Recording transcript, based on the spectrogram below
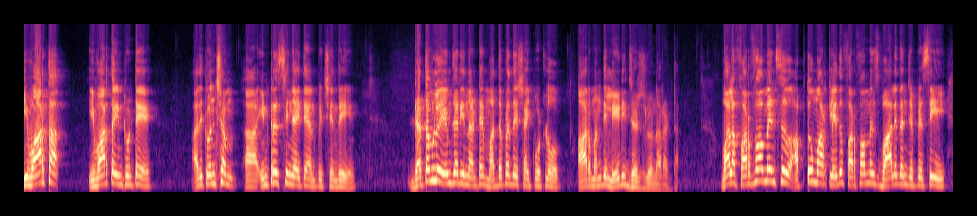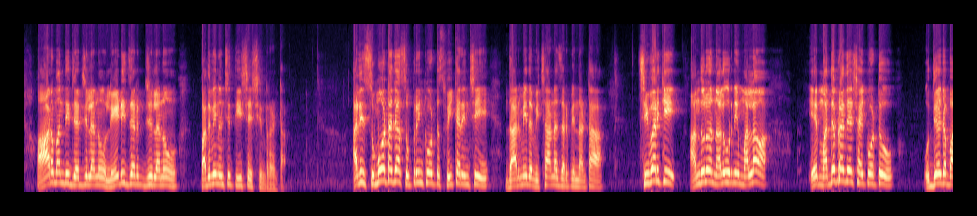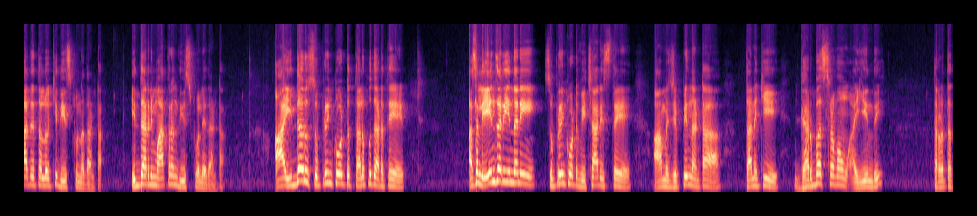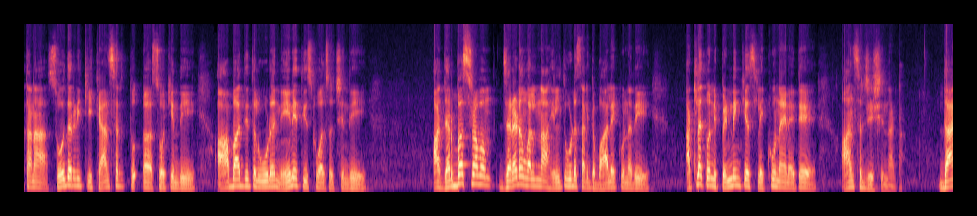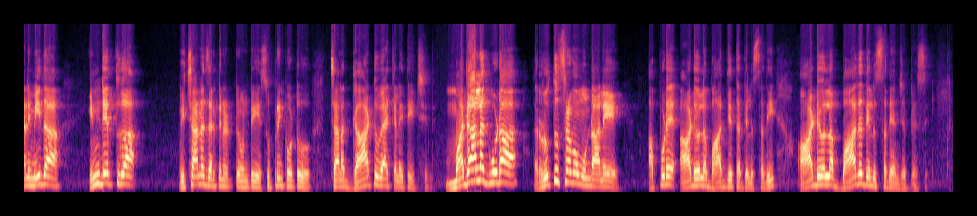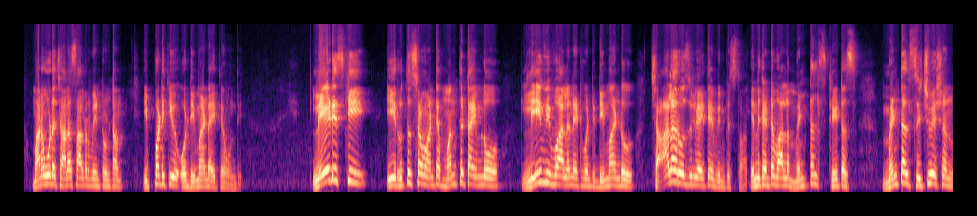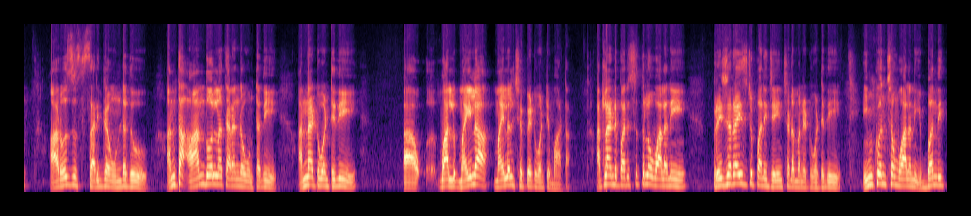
ఈ వార్త ఈ వార్త వింటుంటే అది కొంచెం ఇంట్రెస్టింగ్ అయితే అనిపించింది. గతంలో ఏం జరిగిందంటే మధ్యప్రదేశ్ హైకోర్టులో ఆరు మంది లేడీ జడ్జిలు ఉన్నారంట. వాళ్ళ పర్ఫార్మెన్స్ అప్ టు మార్క్ లేదు పర్ఫార్మెన్స్ బాగాలేదని చెప్పేసి ఆరు మంది జడ్జిలను లేడీ జడ్జిలను పదవి నుంచి తీసేసిండ్రంట. అది సుమోటగా సుప్రీంకోర్టు స్వీకరించి దాని మీద విచారణ జరిపిందంట. చివరికి అందులో నలుగురిని మళ్ళా ఏ మధ్యప్రదేశ్ హైకోర్టు ఉద్యోగ బాధ్యతలోకి తీసుకున్నదంట. ఇద్దరిని మాత్రం తీసుకోలేదంట. ఆ ఇద్దరు సుప్రీంకోర్టు తలుపు తడితే అసలు ఏం జరిగిందని సుప్రీంకోర్టు విచారిస్తే ఆమె చెప్పిందంట తనకి గర్భస్రవం అయ్యింది తర్వాత తన సోదరుడికి క్యాన్సర్ తో- సోకింది ఆ బాధ్యతలు కూడా నేనే తీసుకోవాల్సి వచ్చింది. ఆ గర్భస్రావం జరగడం వల్ల నా హెల్త్ కూడా సరిగ్గా బాగాలేకున్నది అట్లా కొన్ని పెండింగ్ కేసులు ఎక్కువ ఉన్నాయని అయితే ఆన్సర్ చేసిందంట. దాని మీద ఇన్డెప్త్గా విచారణ జరిపినటువంటి సుప్రీంకోర్టు చాలా ఘాటు వ్యాఖ్యలు అయితే ఇచ్చింది. మగాళ్ళకు కూడా ఋతుస్రవం ఉండాలి. అప్పుడే ఆడియోల బాధ్యత తెలుస్తుంది ఆడియోల బాధ తెలుస్తుంది అని చెప్పేసి. మనం కూడా చాలాసార్లు వింటుంటాం ఇప్పటికీ ఓ డిమాండ్ అయితే ఉంది. లేడీస్కి ఈ ఋతుస్రవం అంటే మంత్ టైంలో లీవ్ ఇవ్వాలనేటువంటి డిమాండ్ చాలా రోజులుగా అయితే వినిపిస్తాం ఎందుకంటే వాళ్ళ మెంటల్ స్టేటస్ మెంటల్ సిచ్యువేషన్ ఆ రోజు సరిగ్గా ఉండదు. అంత ఆందోళనకరంగా ఉంటుంది అన్నటువంటిది వాళ్ళు మహిళ మహిళలు చెప్పేటువంటి మాట. అట్లాంటి పరిస్థితుల్లో వాళ్ళని ప్రెషరైజ్డ్ పని చేయించడం అనేటువంటిది ఇంకొంచెం వాళ్ళని ఇబ్బంది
